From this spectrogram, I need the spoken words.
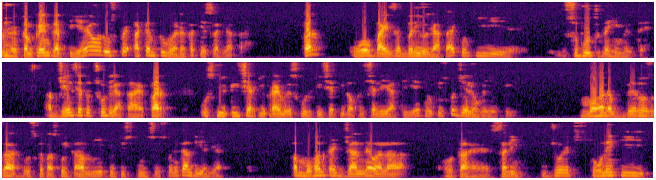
कंप्लेन करती है और उस पर अटेम्प्ट टू मर्डर का केस लग जाता है। पर वो बाइज्जत बरी हो जाता है क्योंकि सबूत नहीं मिलते। अब जेल से तो छूट जाता है, पर उसकी टीचर की, प्राइमरी स्कूल टीचर की नौकरी चली जाती है क्योंकि उसको जेल हो गई होती है। मोहन अब बेरोजगार, उसके पास कोई काम नहीं है क्योंकि स्कूल से उसको निकाल दिया गया। अब मोहन का एक जानने वाला होता है सलीम, जो एक सोने की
